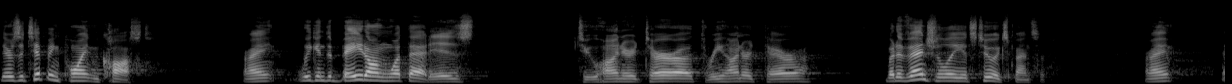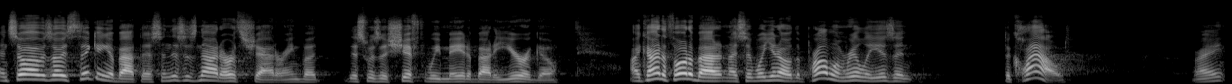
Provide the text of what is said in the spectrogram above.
there's a tipping point in cost, right? We can debate on what that is, 200 tera, 300 tera, but eventually it's too expensive, right? And so I was always thinking about this, and this is not earth shattering, but this was a shift we made about a year ago. I kind of thought about it and I said, well, you know, the problem really isn't the cloud, right?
